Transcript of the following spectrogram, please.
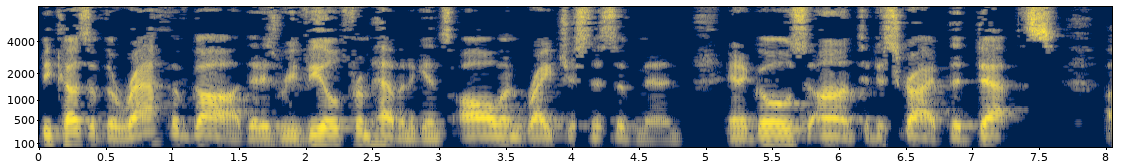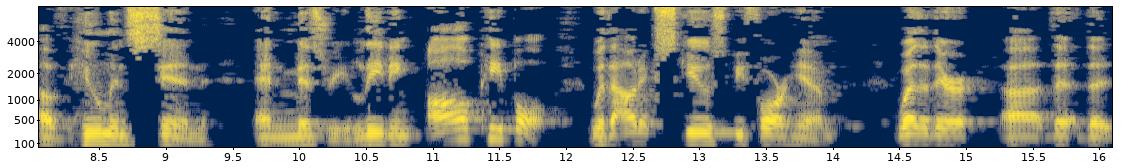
because of the wrath of God that is revealed from heaven against all unrighteousness of men. And it goes on to describe the depths of human sin and misery, leaving all people without excuse before Him. Whether they're uh, the the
